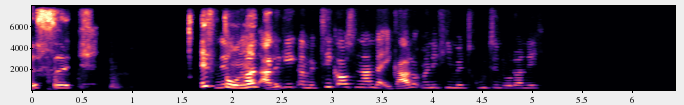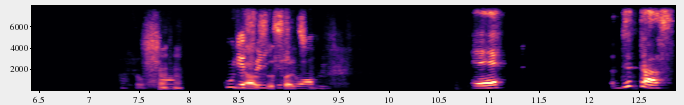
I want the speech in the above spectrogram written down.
ist, äh, ist so, ne? alle Gegner mit Tick auseinander, egal ob meine Teammates gut sind oder nicht. Achso. Ja. Gut, jetzt Ja, bin es ich ist halt so. gestorben. Hä? Was ist das?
